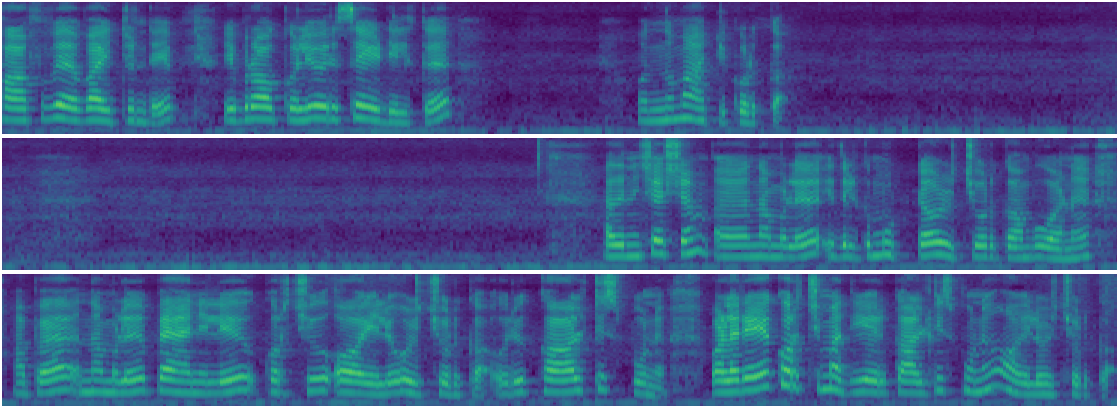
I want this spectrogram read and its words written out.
ഹാഫ് വേവ് ആയിട്ടുണ്ട് ഈ ബ്രോക്കോളി ഒരു സൈഡിലേക്ക് ഒന്ന് മാറ്റി കൊടുക്കുക അതിനുശേഷം നമ്മൾ ഇതിലേക്ക് മുട്ട ഒഴിച്ചു കൊടുക്കാൻ പോവാണ്. അപ്പോൾ നമ്മൾ പാനിൽ കുറച്ച് ഓയിൽ ഒഴിച്ചു കൊടുക്കുക ഒരു കാൽ ടീസ്പൂണ്. വളരെ കുറച്ച് മതി. ഒരു കാൽ ടീസ്പൂണ് ഓയിൽ ഒഴിച്ചു കൊടുക്കുക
